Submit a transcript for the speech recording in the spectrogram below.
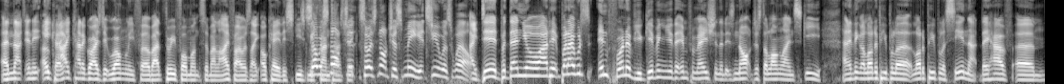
and that and it, okay. it, I categorized it wrongly for about three four months of my life. I was like, okay, this ski's so it's fantastic. Not ju- so it's not just me; it's you as well. I did, but then you're at it. But I was in front of you, giving you the information that it's not just a long line ski, and I think a lot of people are a lot of people are seeing that they have um,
